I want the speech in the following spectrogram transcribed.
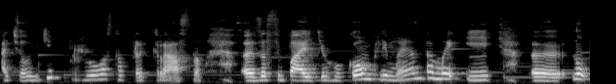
а чоловіки просто прекрасно е, засипають його компліментами і е, ну,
